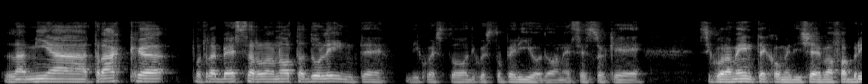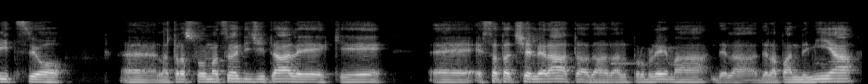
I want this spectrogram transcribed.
la mia track potrebbe essere la nota dolente di questo, di questo periodo, nel senso che sicuramente, come diceva Fabrizio, eh, la trasformazione digitale che eh, è stata accelerata da, dal problema della, della, pandemia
